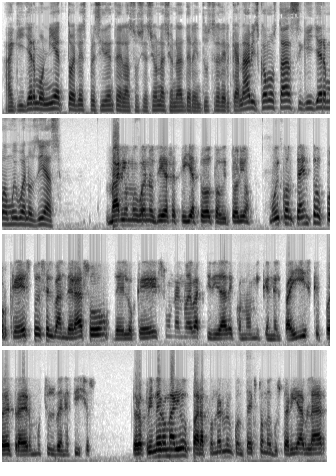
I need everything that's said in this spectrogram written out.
a Guillermo Nieto, él es presidente de la Asociación Nacional de la Industria del Cannabis. ¿Cómo estás, Guillermo? Muy buenos días. Mario, muy buenos días a ti y a todo tu auditorio. Muy contento porque esto es el banderazo de lo que es una nueva actividad económica en el país que puede traer muchos beneficios. Pero primero, Mario, para ponerlo en contexto, me gustaría hablar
